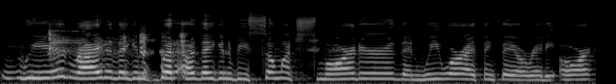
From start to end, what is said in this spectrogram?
Weird, right? Are they going? But are they going to be so much smarter than we were? I think they already are.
